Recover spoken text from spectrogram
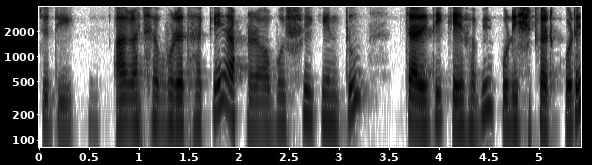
যদি আগাছা ভরে থাকে, আপনারা অবশ্যই কিন্তু চারিদিকে এভাবে পরিষ্কার করে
